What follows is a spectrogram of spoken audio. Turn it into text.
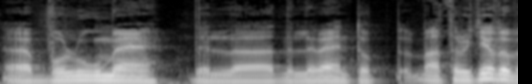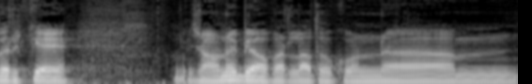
eh, volume del, dell'evento. Ma te lo chiedo perché diciamo, noi abbiamo parlato con, um,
